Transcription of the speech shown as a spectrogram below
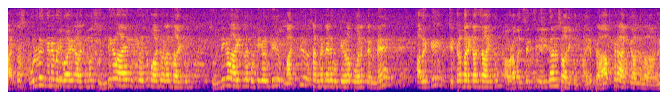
അടുത്ത സ്കൂളിൽ ഇങ്ങനെ പരിപാടി നടക്കുമ്പോൾ സുന്ദികളായ കുട്ടികൾക്ക് പാട്ട് പാടാൻ സാധിക്കും. സുന്ദികളായിട്ടുള്ള കുട്ടികൾക്ക് മറ്റ് സംഘടനയിലെ കുട്ടികളെ പോലെ തന്നെ അവർക്ക് ചിത്രം വരയ്ക്കാൻ സാധിക്കും അവിടെ മത്സരിച്ച് ജയിക്കാനും സാധിക്കും. അതിന് പ്രാപ്തരാക്കുക എന്നുള്ളതാണ്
